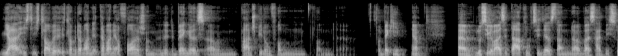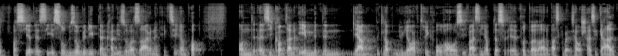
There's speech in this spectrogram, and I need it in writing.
Ja, ich, ich glaube, ich glaube da, waren, da waren ja auch vorher schon in den Bengals ähm, ein paar Anspielungen von, von äh, von Becky, ja. Äh, lustigerweise, da funktioniert das dann, ne, weil es halt nicht so passiert ist. Sie ist sowieso beliebt, dann kann die sowas sagen, dann kriegt sie ihren Pop. Und äh, sie kommt dann eben mit einem, ja, ich glaube, New York-Trikot raus. Ich weiß nicht, ob das äh, Football war oder Basketball, ist ja auch scheißegal.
